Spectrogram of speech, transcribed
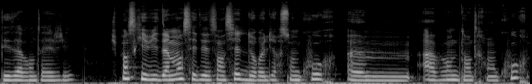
désavantagés? Je pense qu'évidemment c'est essentiel de relire son cours avant d'entrer en cours.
